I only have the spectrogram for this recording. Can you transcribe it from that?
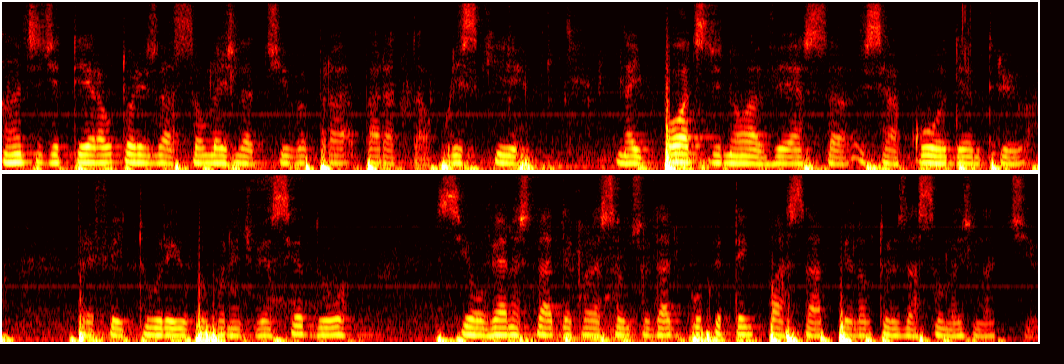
antes de ter autorização legislativa pra, para tal. Por isso que, na hipótese de não haver essa, esse acordo entre prefeitura e o proponente vencedor, se houver necessidade de declaração de utilidade pública, tem que passar pela autorização legislativa.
